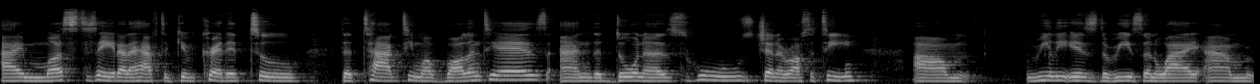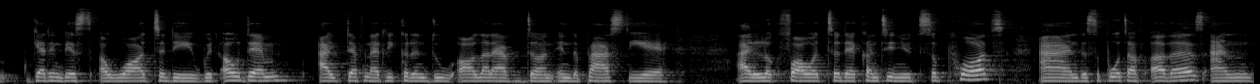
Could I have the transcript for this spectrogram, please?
I must say that I have to give credit to the tag team of volunteers and the donors whose generosity um, really is the reason why I'm getting this award today. Without them, I definitely couldn't do all that I've done in the past year. I look forward to their continued support and the support of others and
